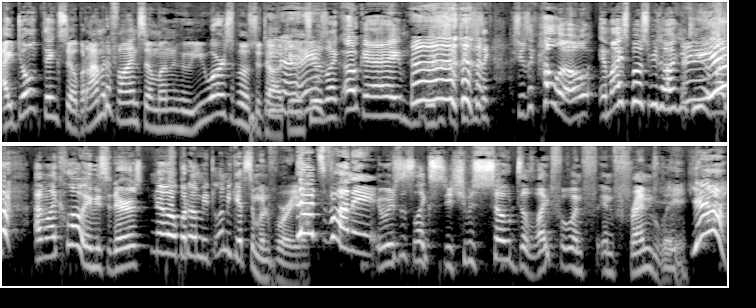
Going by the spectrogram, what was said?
I don't think so, but I'm going to find someone who you are supposed to talk to. And she was like, "Okay." We just- she was like, "She was like, hello. Am I supposed to be talking to you?" Yeah. Like, I'm like, "Hello, Amy Sedaris." No, but let me let me get someone for you. That's funny. It was just like she was so delightful and, and friendly. yeah.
